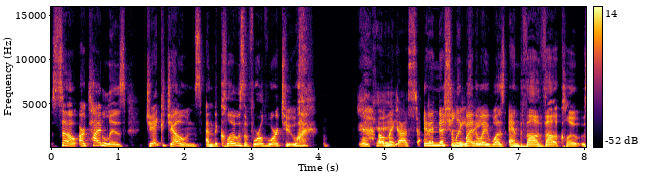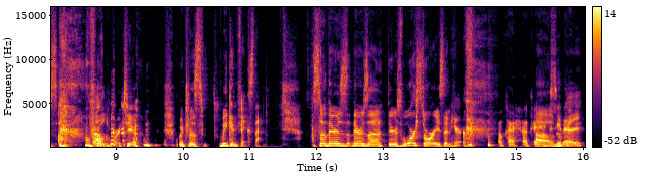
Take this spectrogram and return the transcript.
so our title is Jake Jones and the Close of World War II. okay. Oh my God. Stop It initially, by the way, was and the the close of World War II, which was we can fix that. So there's there's a there's war stories in here. Okay. Okay. I Um, see that. Okay.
